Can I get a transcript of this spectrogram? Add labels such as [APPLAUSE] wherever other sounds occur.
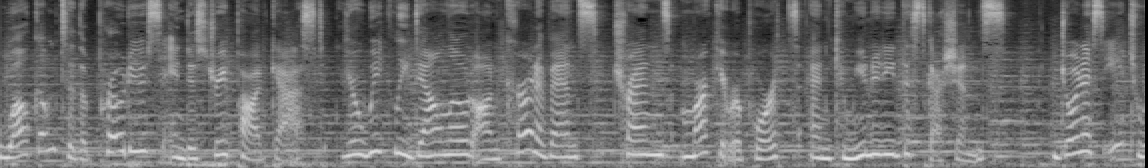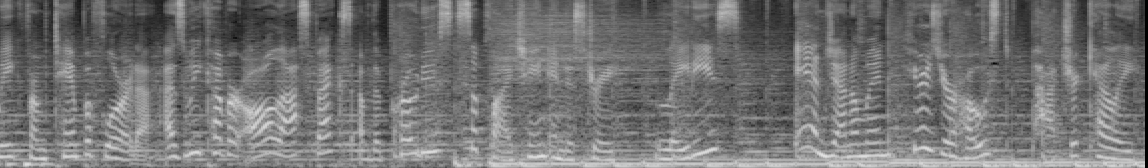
Welcome to the Produce Industry Podcast, your weekly download on current events, trends, market reports, and community discussions. Join us each week from Tampa, Florida, as we cover all aspects of the produce supply chain industry. Ladies and gentlemen, here's your host, Patrick Kelly.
